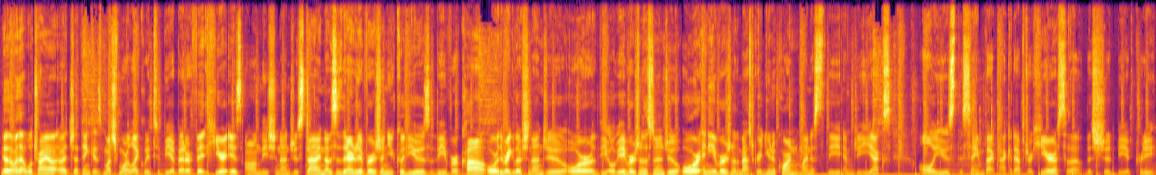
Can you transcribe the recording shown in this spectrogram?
The other one that we'll try out, which I think is much more likely to be a better fit here, is on the Sinanju Stein. Now, this is the narrative version. You could use the Verka, or the regular Sinanju, or the OVA version of the Sinanju, or any version of the Master Grade Unicorn, minus the MGEX. All use the same backpack adapter here, so this should be a pretty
